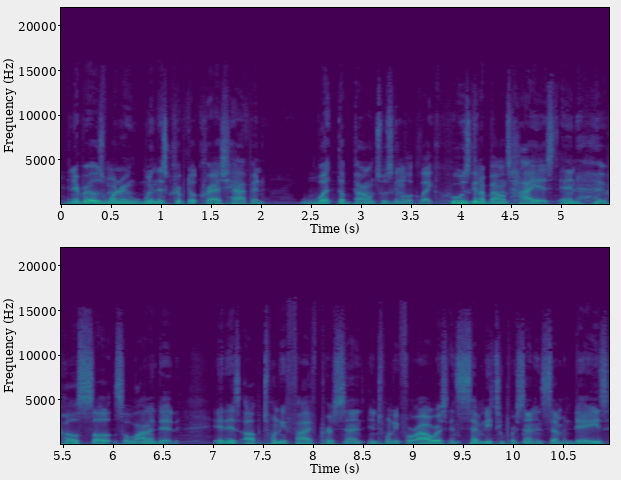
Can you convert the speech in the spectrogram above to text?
And everybody was wondering when this crypto crash happened, what the bounce was going to look like. Who's going to bounce highest? And well, Sol- Solana did. It is up 25% in 24 hours and 72% in seven days.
